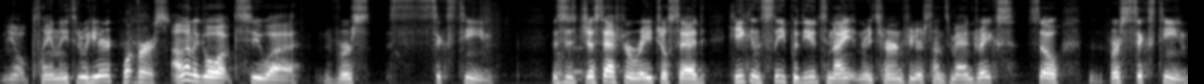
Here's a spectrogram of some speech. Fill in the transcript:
you know, plainly through here. What verse? I'm gonna go up to uh, verse 16. This is just after Rachel said, "He can sleep with you tonight in return for your son's mandrakes." So, verse 16.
